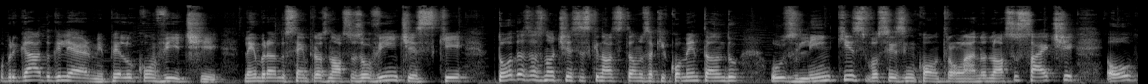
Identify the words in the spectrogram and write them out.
Obrigado, Guilherme, pelo convite. Lembrando sempre aos nossos ouvintes que todas as notícias que nós estamos aqui comentando, os links vocês encontram lá no nosso site ou,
